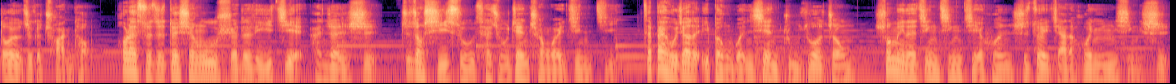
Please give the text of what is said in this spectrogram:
都有这个传统。后来随着对生物学的理解和认识，这种习俗才逐渐成为禁忌。在拜火教的一本文献著作中，说明了近亲结婚是最佳的婚姻形式，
